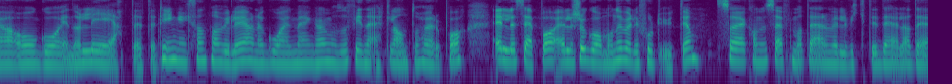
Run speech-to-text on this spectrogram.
av å gå inn og lete etter ting. ikke sant? Man vil jo gjerne gå inn med en gang og så finne et eller annet å høre på. Eller se på. Eller så går man jo veldig fort ut igjen. Så jeg kan jo se for meg at det er en veldig viktig del av det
